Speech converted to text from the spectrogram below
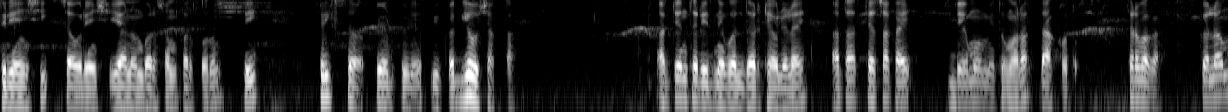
त्र्याऐंशी चौऱ्याऐंशी या नंबरवर संपर्क करून ती ट्रिक्ससह पेड पी डी एफ विकत घेऊ शकता. अत्यंत रिजनेबल दर ठेवलेला आहे. आता त्याचा काही डेमो मी तुम्हाला दाखवतो. तर बघा कलम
